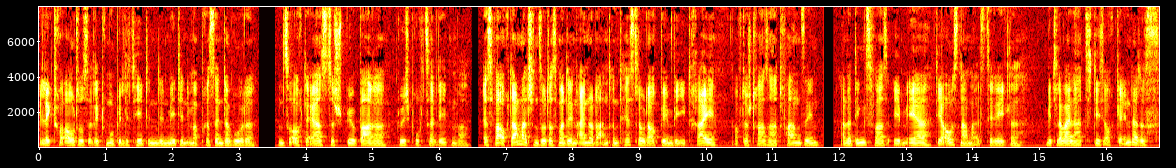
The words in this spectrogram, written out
Elektroautos, Elektromobilität in den Medien immer präsenter wurde und so auch der erste spürbare Durchbruch zu erleben war. Es war auch damals schon so, dass man den ein oder anderen Tesla oder auch BMW i3 auf der Straße hat fahren sehen. Allerdings war es eben eher die Ausnahme als die Regel. Mittlerweile hat sich dies auch geändert. Es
